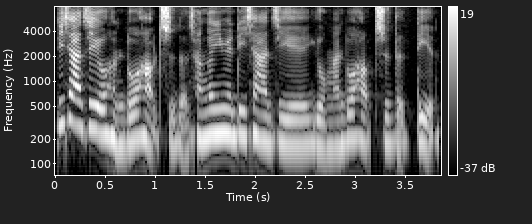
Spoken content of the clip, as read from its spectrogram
地下街有很多好吃的，长庚医院地下街有蛮多好吃的店，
